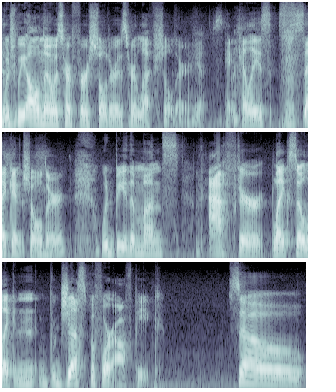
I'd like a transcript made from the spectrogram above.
which we all know is her first shoulder is her left shoulder. Yes. Okay, Kelly's second shoulder would be the months after, like so, like n- just before off peak. So,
